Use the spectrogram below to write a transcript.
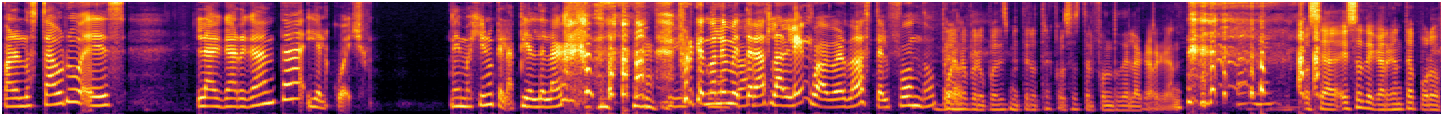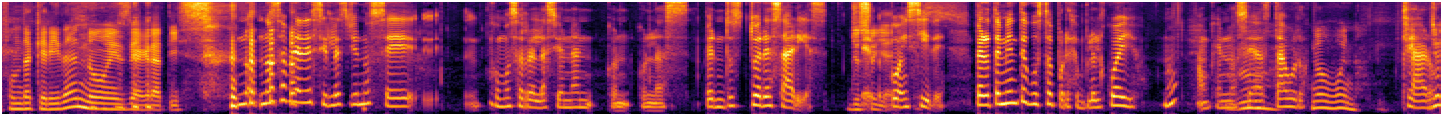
Para los Tauro es la garganta y el cuello. Me imagino que la piel de la garganta, porque no le meterás la lengua, ¿verdad? Hasta el fondo. Pero Bueno, pero puedes meter otra cosa hasta el fondo de la garganta. o sea, eso de garganta profunda, querida, no es de a gratis. no, no sabría decirles, yo no sé eh, cómo se relacionan con, con las... Pero entonces tú eres Aries. Yo soy eh, Aries. Coincide. Pero también te gusta, por ejemplo, el cuello, ¿no? Aunque no seas Mm, Tauro. No, bueno. Claro, yo,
